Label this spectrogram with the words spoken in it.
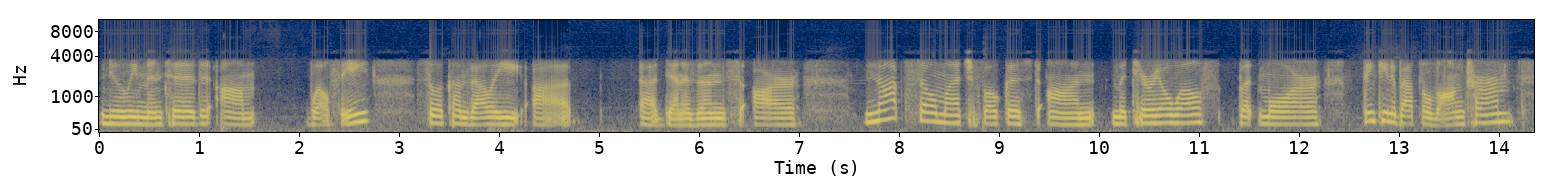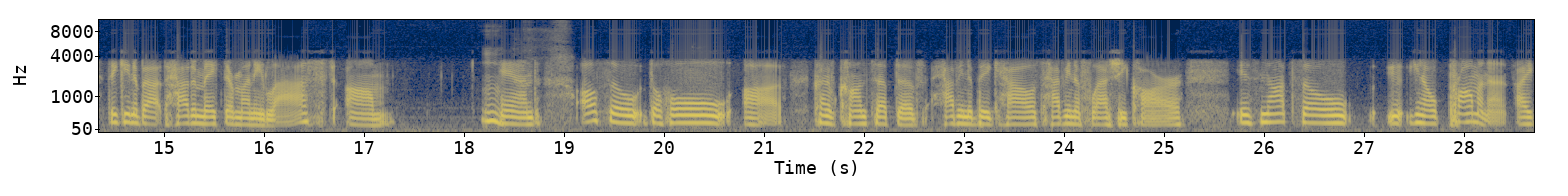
newly minted, um, wealthy Silicon Valley uh, uh, denizens are not so much focused on material wealth, but more thinking about the long term, thinking about how to make their money last, um, mm. and also the whole uh, kind of concept of having a big house, having a flashy car is not so you know prominent. I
